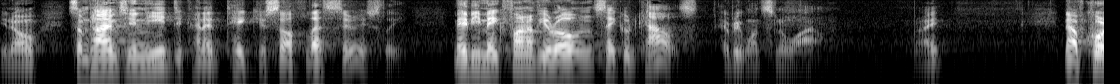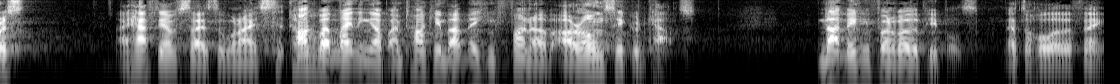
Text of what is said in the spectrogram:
you know. Sometimes you need to kind of take yourself less seriously. Maybe make fun of your own sacred cows every once in a while, right? Now, of course, I have to emphasize that when I talk about lightening up, I'm talking about making fun of our own sacred cows, not making fun of other people's. That's a whole other thing.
